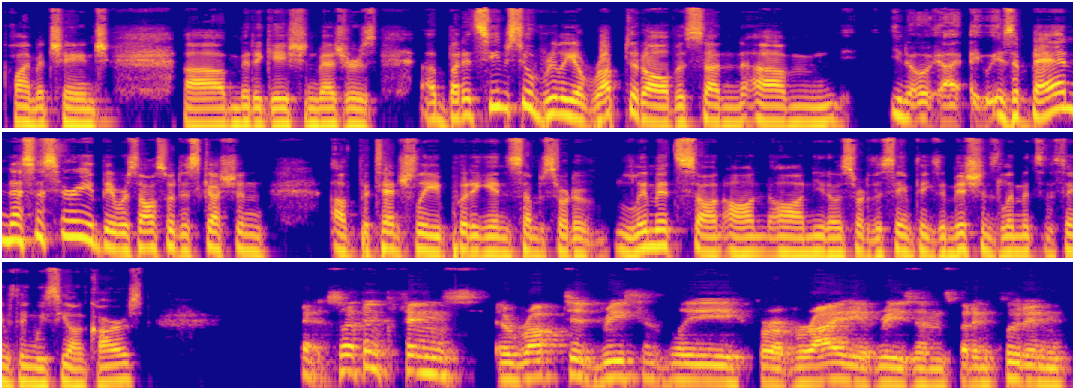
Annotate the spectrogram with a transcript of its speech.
climate change uh, mitigation measures. Uh, but it seems to have really erupted all of a sudden. Um, you know, is a ban necessary? There was also discussion of potentially putting in some sort of limits on on on you know sort of the same things, emissions limits, the same thing we see on cars. Yeah, so I think things erupted recently for a variety of reasons, but including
